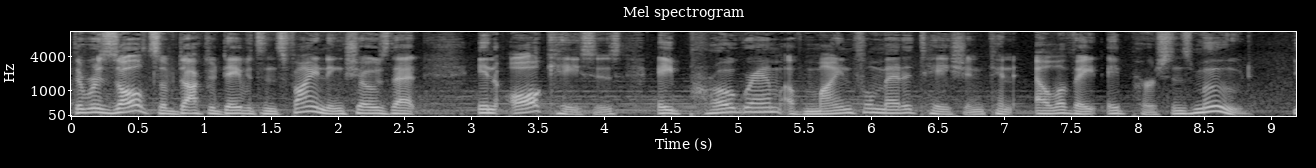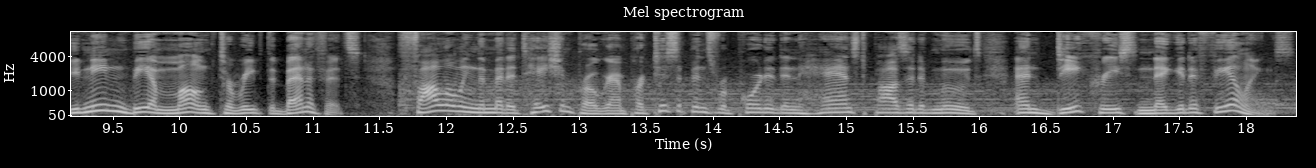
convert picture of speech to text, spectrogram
The results of Dr. Davidson's finding shows that in all cases, a program of mindful meditation can elevate a person's mood. You needn't be a monk to reap the benefits. Following the meditation program, participants reported enhanced positive moods and decreased negative feelings.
